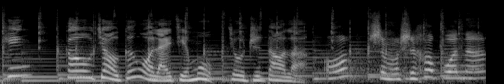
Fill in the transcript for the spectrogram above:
听高教跟我来节目就知道了。哦，什么时候播呢？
